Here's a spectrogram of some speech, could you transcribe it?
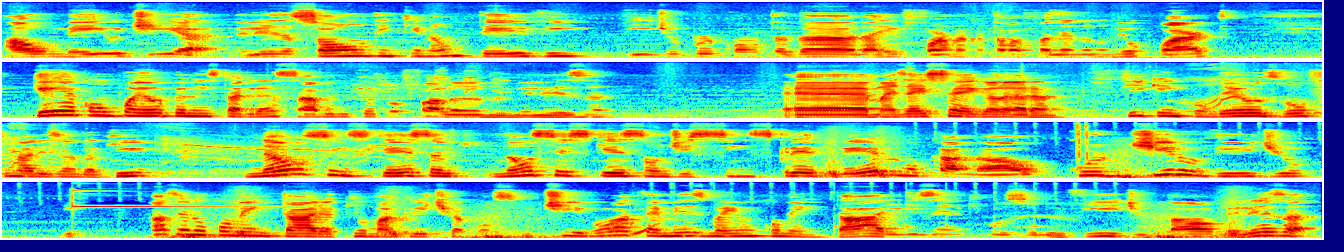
ao meio-dia, beleza? Só ontem que não teve vídeo por conta da, da reforma que eu estava fazendo no meu quarto. Quem acompanhou pelo Instagram sabe do que eu estou falando, beleza? É, mas é isso aí, galera. Fiquem com Deus. Vou finalizando aqui. Não se esqueçam, não se esqueçam de se inscrever no canal, curtir o vídeo e fazer um comentário aqui, uma crítica construtiva, ou até mesmo aí um comentário dizendo que gostou do vídeo e tal, beleza?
